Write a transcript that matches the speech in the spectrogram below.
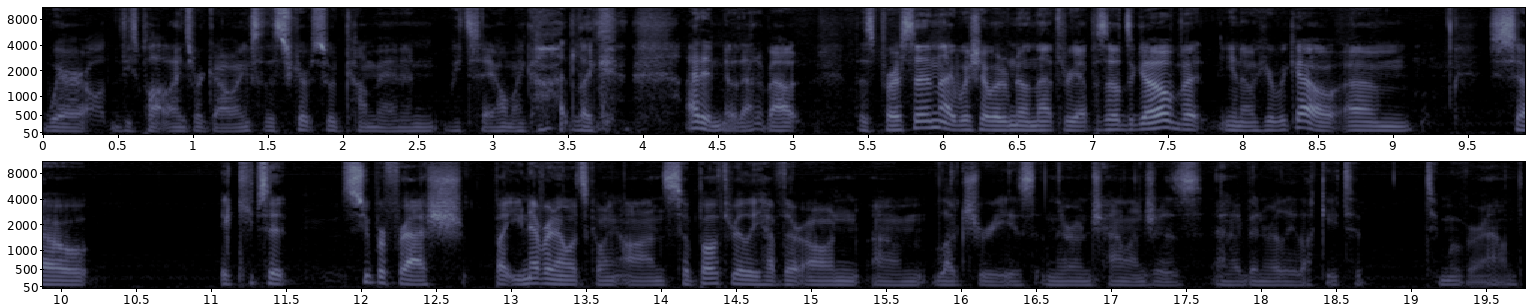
where these plot lines were going, so the scripts would come in and we'd say, "Oh my god, like I didn't know that about this person. I wish I would have known that three episodes ago." But you know, here we go. Um, so it keeps it super fresh, but you never know what's going on. So both really have their own um, luxuries and their own challenges, and I've been really lucky to to move around.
